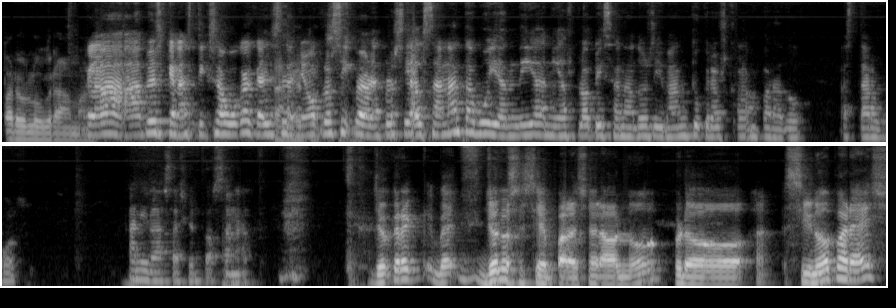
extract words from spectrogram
per holograma. Clar, però és que n'estic segur que aquell senyor... Però, sí, però, però si el Senat avui en dia ni els propis senadors hi van, tu creus que l'emperador a Star Wars anirà a les sessions del Senat? Jo crec... Bé, jo no sé si apareixerà o no, però eh, si no apareix,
